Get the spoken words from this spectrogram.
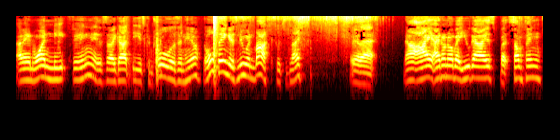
I mean, one neat thing is I got these controllers in here. The whole thing is new in box, which is nice. Look at that. Now, I, I don't know about you guys, but something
